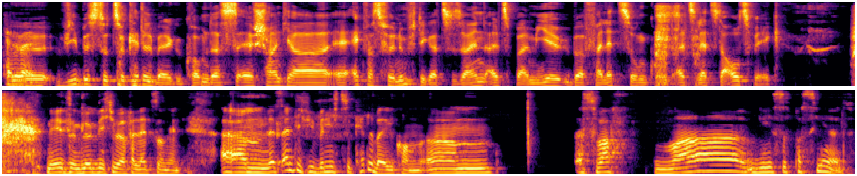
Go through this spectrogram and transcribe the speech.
äh, wie bist du zur Kettlebell gekommen? Das äh, scheint ja äh, etwas vernünftiger zu sein als bei mir über Verletzung und als letzter Ausweg. Nee, zum Glück nicht über Verletzungen. Ähm, letztendlich, wie bin ich zu Kettlebell gekommen? Ähm, es war, war, wie ist das passiert?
